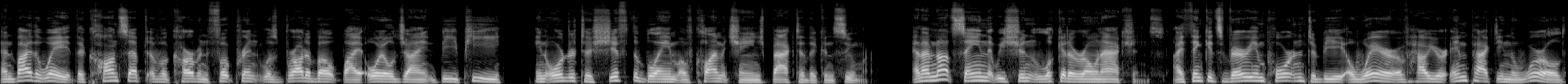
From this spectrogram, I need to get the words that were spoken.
And by the way, the concept of a carbon footprint was brought about by oil giant BP in order to shift the blame of climate change back to the consumer. And I'm not saying that we shouldn't look at our own actions. I think it's very important to be aware of how you're impacting the world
